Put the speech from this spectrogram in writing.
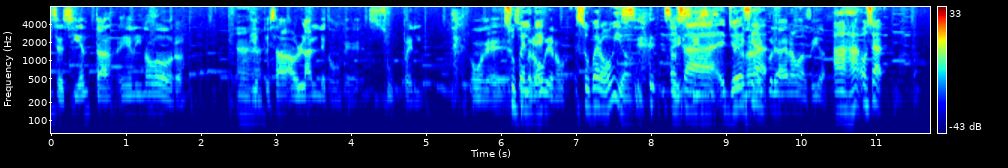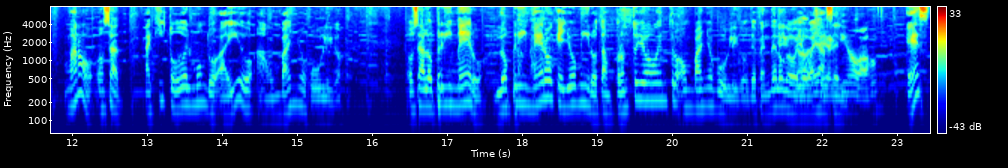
se sienta en el inodoro y empieza a hablarle como que súper, como que de- obvio, ¿no? Súper obvio. Sí, O sea, sí, yo decía- Una masiva. Ajá, o sea, mano, o sea, aquí todo el mundo ha ido a un baño público. O sea, lo primero, lo primero que yo miro, tan pronto yo entro a un baño público, depende de lo que yo vaya a hacer, aquí abajo. es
